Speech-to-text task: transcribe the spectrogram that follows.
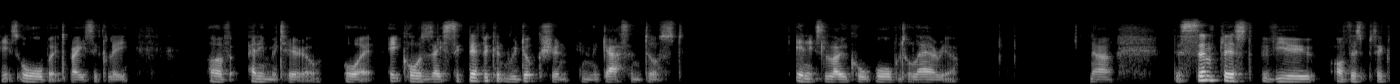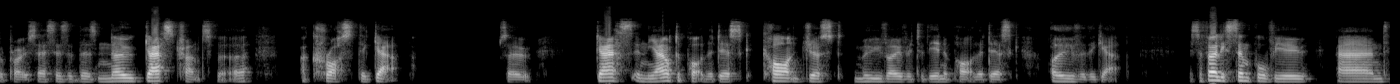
its orbit, basically, of any material or it causes a significant reduction in the gas and dust in its local orbital area. Now, the simplest view of this particular process is that there's no gas transfer across the gap. So, gas in the outer part of the disk can't just move over to the inner part of the disk over the gap. It's a fairly simple view, and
